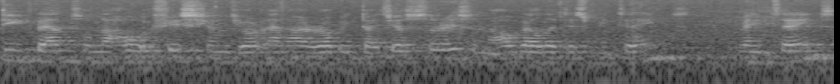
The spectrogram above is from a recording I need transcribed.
depends on how efficient your anaerobic digester is and how well it is maintained. maintained.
